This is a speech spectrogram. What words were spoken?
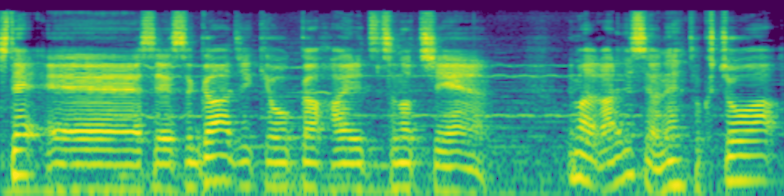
そして、えー、SS が自強化入りつつの遅延。でまあ、あれですよね、特徴は、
